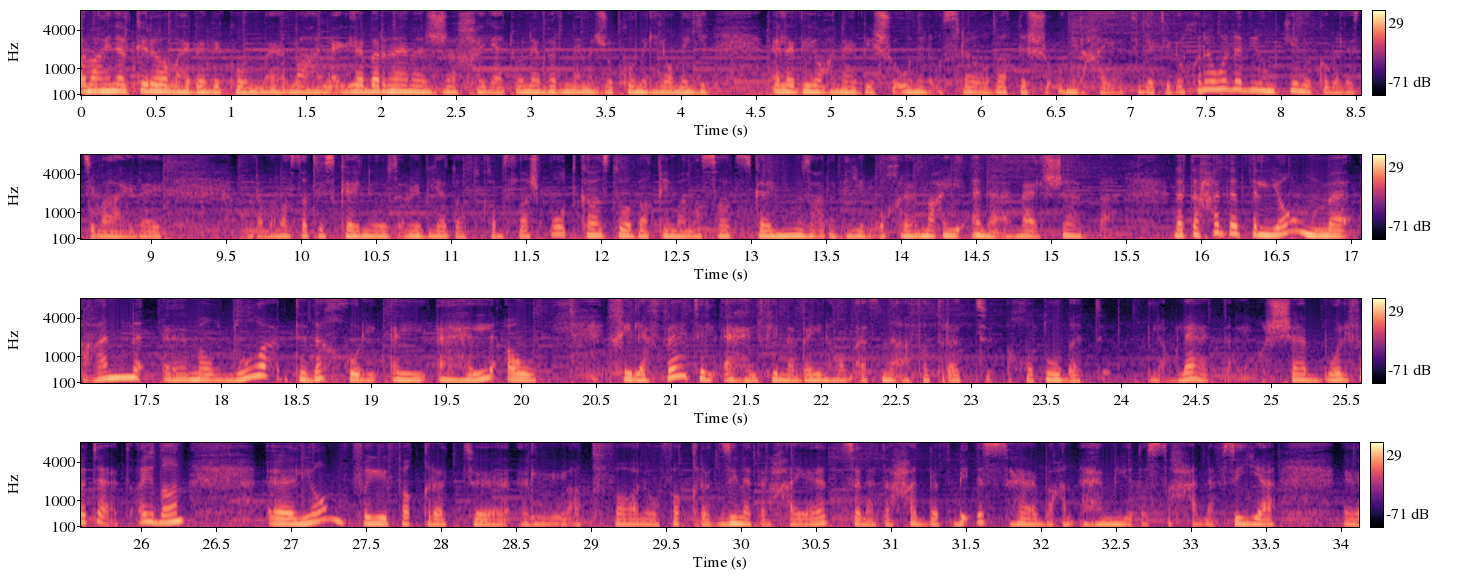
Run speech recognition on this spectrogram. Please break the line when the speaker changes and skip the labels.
مستمعينا الكرام أهلا بكم معنا إلى برنامج حياتنا برنامجكم اليومي الذي يعنى بشؤون الأسرة وباقي الشؤون الحياتية الأخرى والذي يمكنكم الاستماع إليه على منصة Sky News Arabia dot com slash podcast وباقي منصات سكاي نيوز عربيه الأخرى. معي أنا أمال شاب. نتحدث اليوم عن موضوع تدخل الأهل أو خلافات الأهل فيما بينهم أثناء فترة خطوبة الأولاد أو الشاب والفتاة. أيضا اليوم في فقرة الأطفال أو فقرة زينة الحياة سنتحدث بإسهاب عن أهمية الصحة النفسية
